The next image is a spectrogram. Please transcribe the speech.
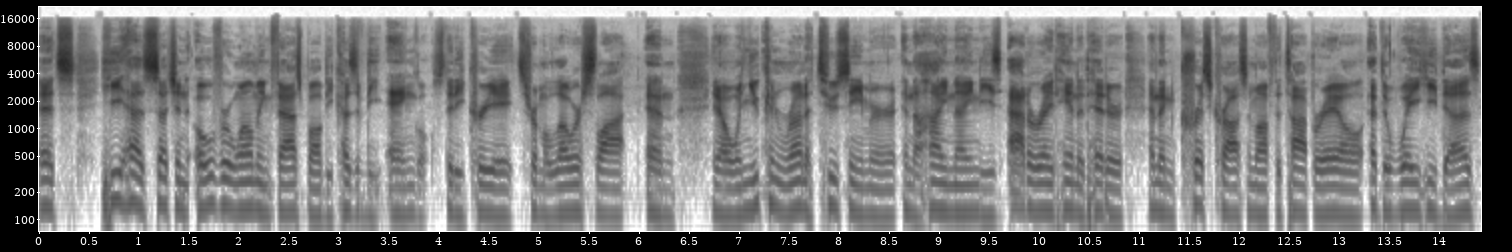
It's he has such an overwhelming fastball because of the angles that he creates from a lower slot and you know when you can run a two seamer in the high 90s at a right-handed hitter and then crisscross him off the top rail at the way he does,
